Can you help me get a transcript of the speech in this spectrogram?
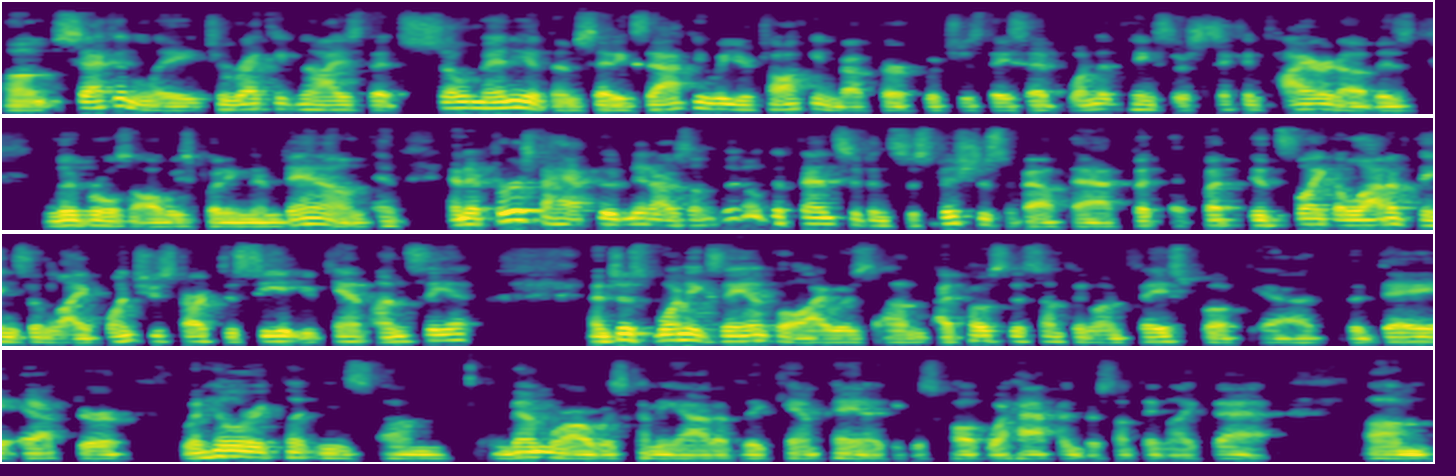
Um, secondly, to recognize that so many of them said exactly what you're talking about, Kirk, which is they said one of the things they're sick and tired of is liberals always putting them down. And and at first, I have to admit, I was a little defensive and suspicious about that. But but it's like a lot of things in life. Once you start to see it, you can't unsee it. And just one example, I was um, I posted something on Facebook uh, the day after when Hillary Clinton's um, memoir was coming out of the campaign. I think it was called "What Happened" or something like that. Um,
